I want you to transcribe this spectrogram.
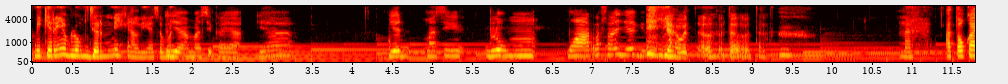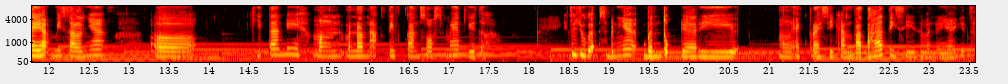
mikirnya belum jernih kali ya sebenarnya iya masih kayak ya ya masih belum waras aja gitu. Iya betul betul betul. Nah atau kayak misalnya eh, kita nih men- menonaktifkan sosmed gitu. Itu juga sebenarnya bentuk dari mengekspresikan patah hati sih sebenarnya gitu.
